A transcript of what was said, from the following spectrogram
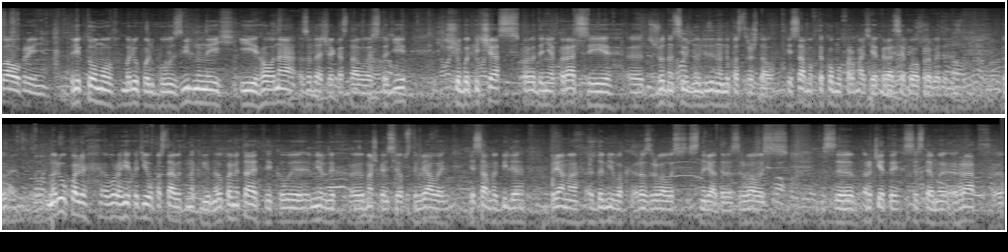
Слава Україні! Рік тому Маріуполь був звільнений, і головна задача, яка ставилась тоді, щоб під час проведення операції е, жодна цивільна людина не постраждала. І саме в такому форматі операція була проведена. Маріуполь вороги хотіли поставити на клін. Ви пам'ятаєте, коли мирних е, мешканців обстріляли, і саме біля прямо домівок розривалися снаряди, розривались з е, ракети системи ГРАД, е,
